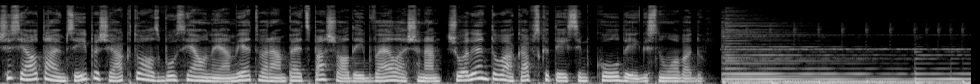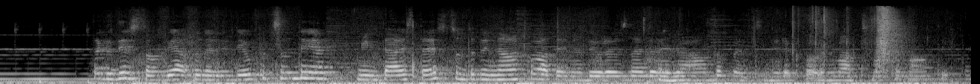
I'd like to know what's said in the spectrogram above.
Šis jautājums īpaši aktuāls būs jaunajām vietvarām pēc pašvaldību vēlēšanām. Šodien tuvāk apskatīsim Kuldīgas novadu. Tagad ir stundu, jā, šodien ir 12. Viņi taisa tests, un tad viņi nāk klātienē divreiz nedēļā, un tāpēc direktori mācās matemātiku.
